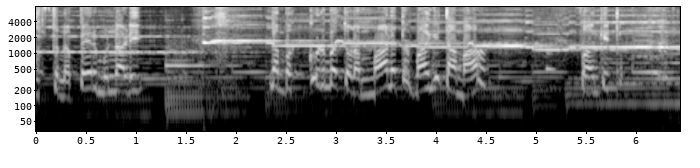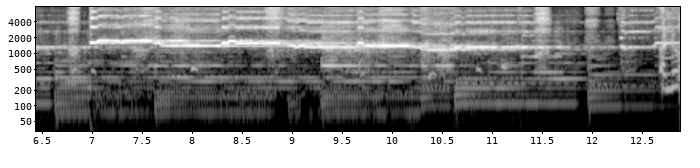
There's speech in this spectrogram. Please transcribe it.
அத்தனை பேர் முன்னாடி நம்ம குடும்பத்தோட மானத்தை வாங்கிட்டாமா? வாங்கிட்டு அனு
